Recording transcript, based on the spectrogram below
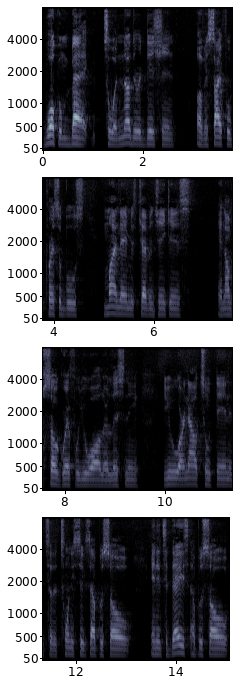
Welcome back to another edition of Insightful Principles. My name is Kevin Jenkins, and I'm so grateful you all are listening. You are now tuned in into the 26th episode, and in today's episode,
